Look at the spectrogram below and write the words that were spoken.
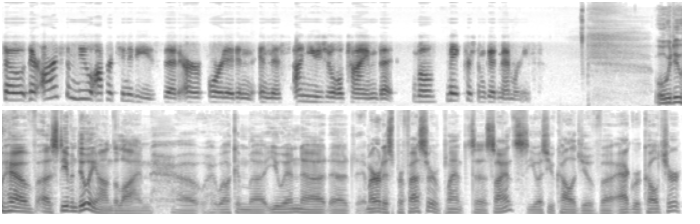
So there are some new opportunities that are afforded in, in this unusual time that will make for some good memories. Well, we do have uh, Stephen Dewey on the line. Uh, welcome uh, you in, uh, uh, Emeritus Professor of Plant uh, Science, USU College of Agriculture.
